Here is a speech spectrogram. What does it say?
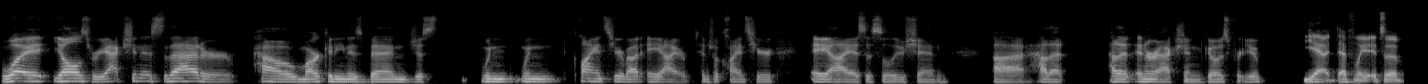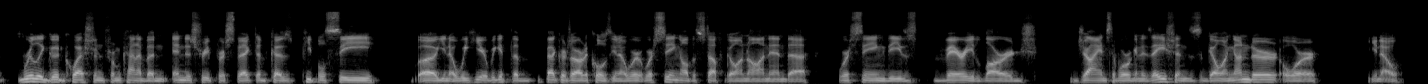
what y'all's reaction is to that or how marketing has been just when when clients hear about AI or potential clients hear AI as a solution, uh, how that how that interaction goes for you. Yeah, definitely. It's a really good question from kind of an industry perspective because people see, uh, you know, we hear we get the Becker's articles. You know, we're we're seeing all the stuff going on, and uh, we're seeing these very large giants of organizations going under or you know,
